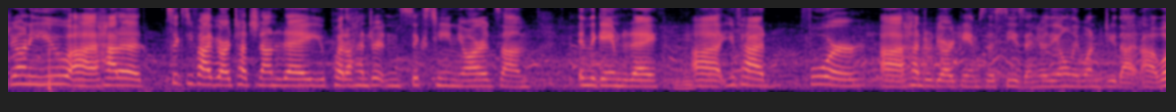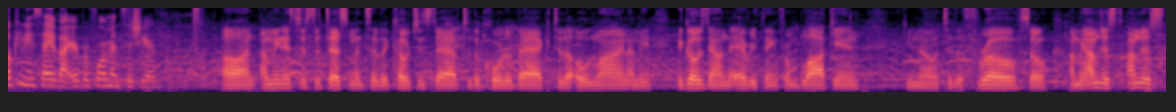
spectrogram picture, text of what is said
Gianni, you uh, had a 65 yard touchdown today. You put 116 yards um, in the game today. Uh, you've had four uh, 100 yard games this season. You're the only one to do that. Uh, what can you say about your performance this year? Uh, I mean, it's just a testament to the coaching staff, to the quarterback, to the O line. I mean, it goes down to everything from blocking, you know, to the throw. So, I mean, I'm just, I'm just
